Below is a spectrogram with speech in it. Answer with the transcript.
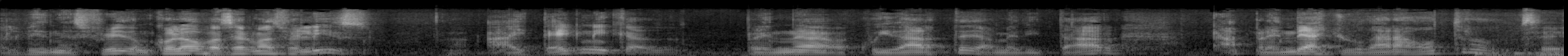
El business freedom. ¿Cómo le hago para ser más feliz? Hay técnicas. Aprende a cuidarte, a meditar. Aprende a ayudar a otros. Sí.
